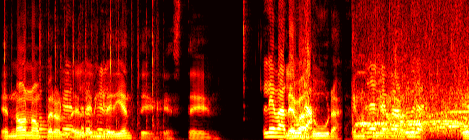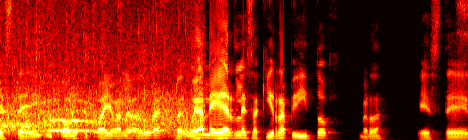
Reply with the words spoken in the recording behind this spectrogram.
Eh, no, no, pero el, ingrediente, este... Levadura. Levadura, que no tuvieran levadura. Este, y todo lo que pueda llevar levadura. Voy a leerles aquí rapidito ¿verdad? Este,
